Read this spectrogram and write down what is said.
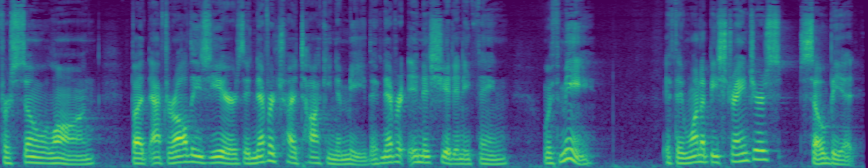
for so long, but after all these years, they've never tried talking to me. They've never initiated anything with me. If they want to be strangers, so be it.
